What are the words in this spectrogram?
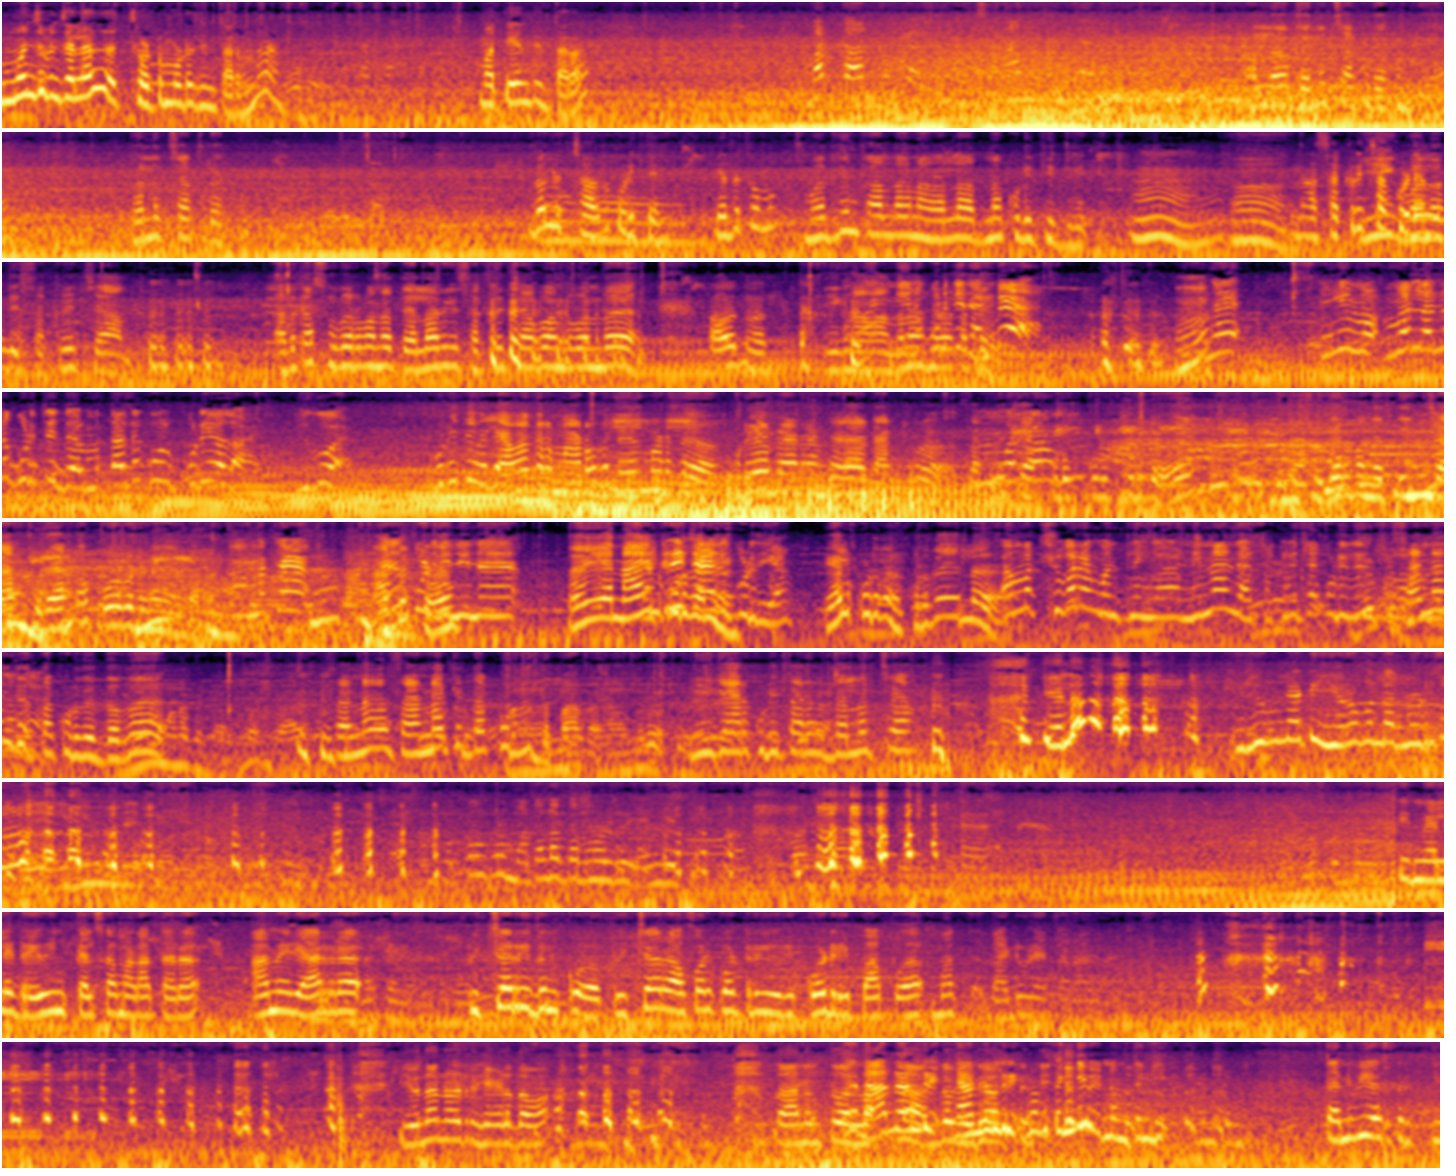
ಮುಂಜೆ ಮುಂಜಾನೆ ಚೋಟು ಮೋಟು ತಿಂತಾರಮ್ಮ ಮತ್ತೇನು ತಿಂತಾರ? ಅಲ್ಲ ಬೆಲ್ಲದ ಚಾ ಕುಡಿಯಾಕ ಬೆಲ್ಲದ ಚಾ ಕುಡಿಯಾಕ ಬೆಲ್ಲ ಚಾದು ಕುಡಿತೇನೆ. ಎದಕ್ಕಮ್ಮ? ಮೊದ್ಲಿನ ಕಾಲದಾಗ ನಾವೆಲ್ಲ ಅದನ್ನ ಕುಡಿತಿದ್ವಿ. ಹ್ಮ್. ಹಾಂ. ನಾ ಸಕ್ರೆ ಚಾ ಕುಡಿಯಲ್ಲ. ಸಕ್ರೆ ಚಾ ಅದಕ್ಕ ಶುಗರ್ ಬಂದತ್ತೆ ಎಲ್ಲಾರಿಗೆ ಸಕ್ರೆ ಚಾ ಬಂದು ಬಂದ. ಹೌದ್ ಮತ್. ಈಗ ನಾವು ಅದನ್ನ ಹೇಳಕತ್ತೇವಿ ಹ್ಮ್? ಮೊದ್ಲು ಅದನ್ನ ಕುಡಿತಿದ್ದೆ. ಮತ್ತೆ ಅದಕ್ಕೆ ಕುಡಿಯಲ್ಲ. ಈಗ ಕುಡಿತೀವಲ್ಲ ಯಾವಾಗಾರ ಮಾಡೋದಿಲ್ಲ ಏನ್ ಮಾಡಿದೆ? ಕುಡಿಯೋ ಬೇಡ ಅಂತ ಹೇಳ ಡಾಕ್ಟ್ರು ಸಕ್ರೆ ಚಾ ಕುಡಿದು ಕುಡಿ ಕುಡಿದು ಶುಗರ್ ಬಂದೈತಿ ಚಾ ಕುಡಿಯಾಕ ಹೋಗ್ಬಿಡ್ರಿ ಮತ್ತೆ ಅದಕ್ಕೆ ಅಯ್ಯ ನಾ ಎಲ್ಲಿ ಸಕ್ರೆ ಚಾ ಕುಡ್ದೇನಿ? ಕುಡಿದ್ಯಾ? ಎಲ್ಲಿ ಕುಡ್ದೆ? ಕುಡ್ದೇ ಇಲ್ಲ. ಮತ್ತೆ ಶುಗರ್ ಹೆಂಗ್ ಬಂತು ನಿಂಗ? ನಿನ್ನ ಸಕ್ರೆ ಚಾ ಕುಡಿದ್ರೆ ಸಣ್ಣಂದಿರ್ತ ಕುಡ್ದಿದ್ದದು ಸಣ್ಣ ಸಣ್ಣಕ್ಕಿದ್ದ ಕುಡ್ದಿದ್ದಪ್ಪ ಅದು. ಈಗ ಯಾರು ಕುಡಿತಾರ? ಬೆಲ್ಲದ ಚಾ. ಇಲ್ಲ ಇಲ್ಯುಮಿನಾಟಿ ಹೀರೋ ಬಂದಾರ ನೋಡ್ರಿ ಮಾತಾಡತ್ತಾರ ನೋಡ್ರಿ ಹೆಂಗೈತಿ ಇದ್ಮೇಲೆ ಡ್ರೈವಿಂಗ್ ಕೆಲಸ ಮಾಡತ್ತಾರ. ಆಮೇಲೆ ಯಾರ ಪಿಕ್ಚರ್ ಇದನ್ ಪಿಕ್ಚರ್ ಆಫರ್ ಕೊಟ್ರಿ ಇವ್ರಿಗೆ ಕೊಡ್ರಿ ಪಾಪ ಮತ್ ಗಾಡಿ ಹೊಡ್ಯಾತಾರ ಇವನ ನೋಡ್ರಿ ಹೇಳ್ದವ. ನಾನಂತೂ ಅಲ್ಲ ನಾನಲ್ರಿ ಹಂಗ video ನಾನಲ್ರಿ ಹಾಕ್ತೀನಿ. ನಮ್ ತಂಗಿ ರೀ ನಮ್ ತಂಗಿ. ತನ್ವಿ ಹೆಸರ್ತಿ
